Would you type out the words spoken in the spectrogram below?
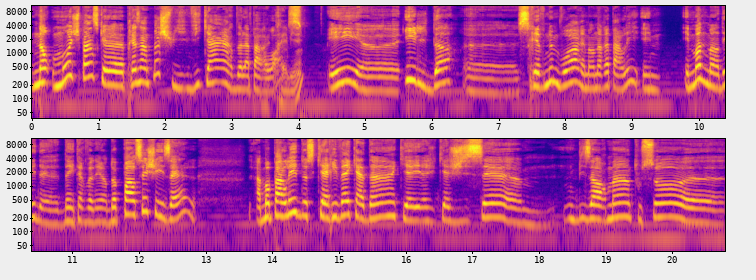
Non, moi, je pense que présentement, je suis vicaire de la paroisse. très bien. Et euh, Hilda euh, serait venue me voir et m'en aurait parlé et, m'a demandé de- d'intervenir, de passer chez elle. Elle m'a parlé de ce qui arrivait avec Adam, qui agissait euh, bizarrement, tout ça. euh,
